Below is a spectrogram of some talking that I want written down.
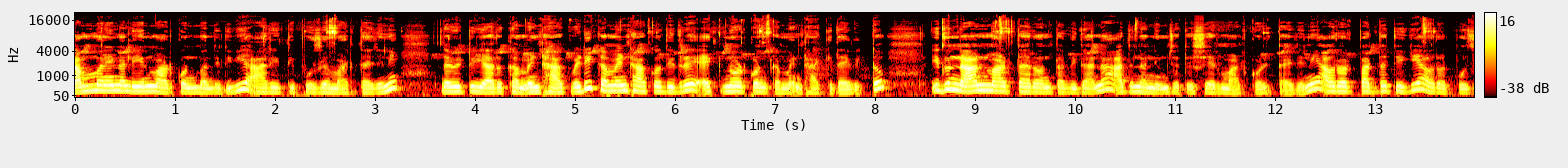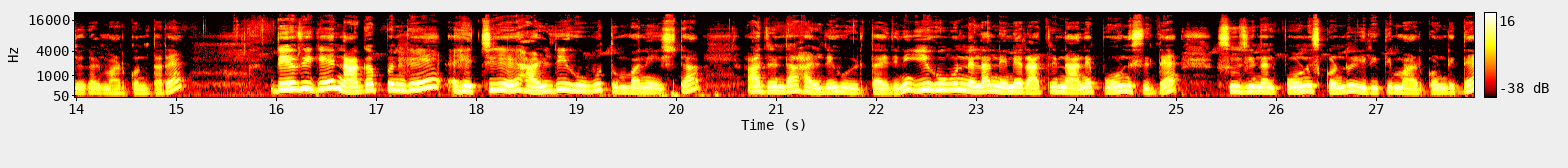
ನಮ್ಮ ಮನೆಯಲ್ಲಿ ಏನು ಮಾಡ್ಕೊಂಡು ಬಂದಿದ್ದೀವಿ ಆ ರೀತಿ ಪೂಜೆ ಮಾಡ್ತಾ ಇದ್ದೀನಿ. ದಯವಿಟ್ಟು ಯಾರು ಕಮೆಂಟ್ ಹಾಕಬೇಡಿ. ಕಮೆಂಟ್ ಹಾಕೋದಿದ್ರೆ ನೋಡ್ಕೊಂಡು ಕಮೆಂಟ್ ಹಾಕಿ ದಯವಿಟ್ಟು. ಇದು ನಾನು ಮಾಡ್ತಾ ಇರೋವಂಥ ವಿಧಾನ, ಅದನ್ನು ನಿಮ್ಮ ಜೊತೆ ಶೇರ್ ಮಾಡ್ಕೊಳ್ತಾ ಇದ್ದೀನಿ. ಅವ್ರವ್ರ ಪದ್ಧತಿಗೆ ಅವ್ರವ್ರ ಪೂಜೆಗಳು ಮಾಡ್ಕೊತಾರೆ. ದೇವರಿಗೆ, ನಾಗಪ್ಪನಿಗೆ ಹೆಚ್ಚಿಗೆ ಹಳದಿ ಹೂವು ತುಂಬಾ ಇಷ್ಟ. ಆದ್ದರಿಂದ ಹಳದಿ ಹೂ ಇಡ್ತಾ ಇದ್ದೀನಿ. ಈ ಹೂವನ್ನೆಲ್ಲ ನೆನ್ನೆ ರಾತ್ರಿ ನಾನೇ ಪೋಣಿಸಿದ್ದೆ. ಸೂಜಿನಲ್ಲಿ ಪೋಣಿಸ್ಕೊಂಡು ಈ ರೀತಿ ಮಾಡಿಕೊಂಡಿದ್ದೆ.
